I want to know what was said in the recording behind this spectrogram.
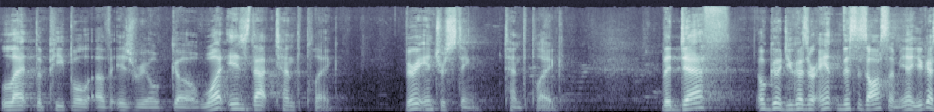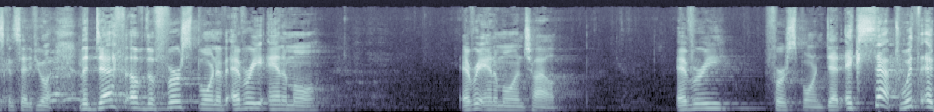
let the people of Israel go. What is that tenth plague? Very interesting tenth plague. The death. Oh, good. You guys are. This is awesome. Yeah, you guys can say it if you want. The death of the firstborn of every animal, every animal and child. Every firstborn dead, except with a,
